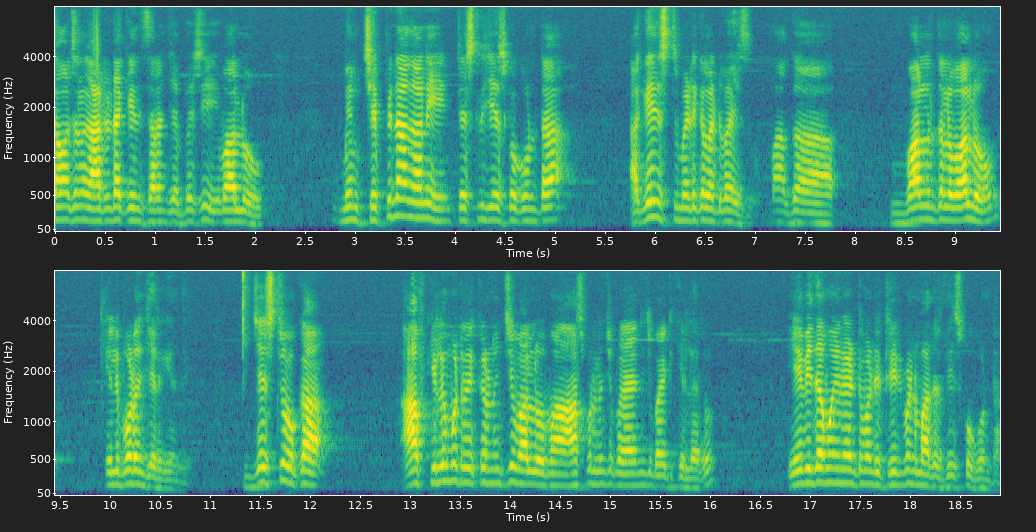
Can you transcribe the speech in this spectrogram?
సంవత్సరాలకు హార్ట్ అటాక్ అయింది సార్ అని చెప్పేసి వాళ్ళు మేము చెప్పినా కానీ టెస్టులు చేసుకోకుండా అగెన్స్ట్ మెడికల్ అడ్వైస్ మాకు వాళ్ళంతలో వాళ్ళు వెళ్ళిపోవడం జరిగింది. జస్ట్ ఒక హాఫ్ కిలోమీటర్ ఇక్కడ నుంచి వాళ్ళు మా హాస్పిటల్ నుంచి ప్రయాణించి బయటికి వెళ్ళారు. ఏ విధమైనటువంటి ట్రీట్మెంట్ మాత్రం తీసుకోకుండా.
